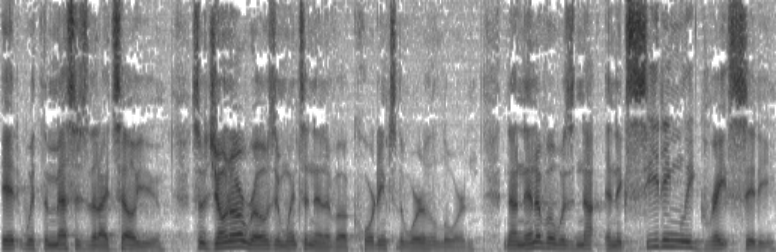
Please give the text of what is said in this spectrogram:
it with the message that I tell you. So Jonah arose and went to Nineveh according to the word of the Lord. Now Nineveh was not an exceedingly great city.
